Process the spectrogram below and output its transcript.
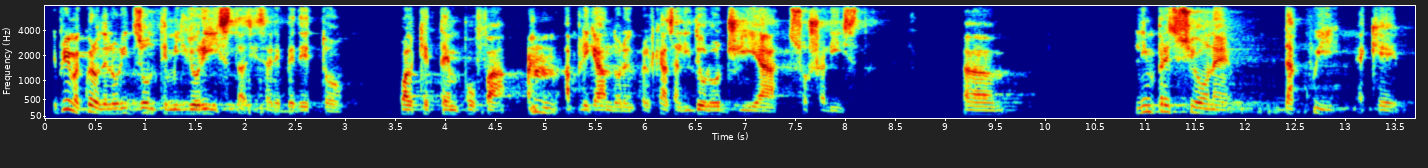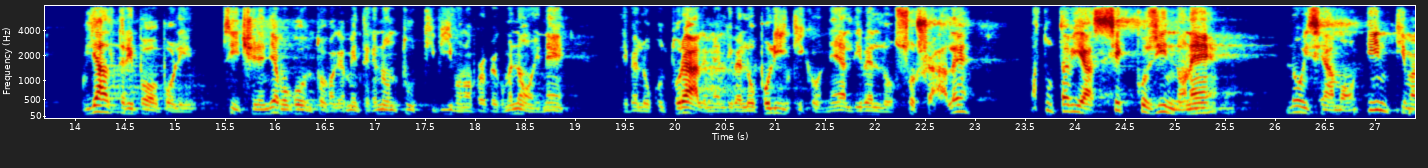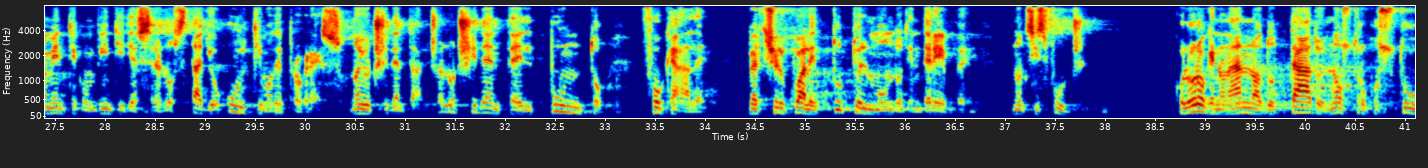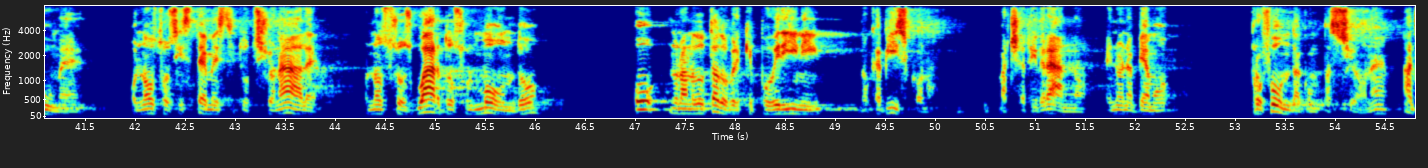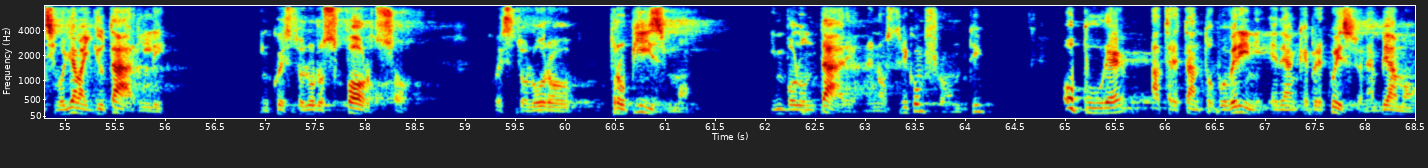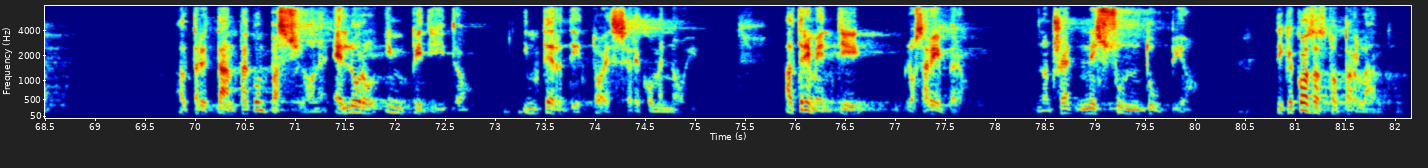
Il primo è quello dell'orizzonte migliorista, si sarebbe detto qualche tempo fa, applicandolo in quel caso all'ideologia socialista. Uh, l'impressione da qui è che gli altri popoli, sì, ci rendiamo conto vagamente che non tutti vivono proprio come noi, né a livello culturale, né a livello politico, né a livello sociale, ma tuttavia se così non è, noi siamo intimamente convinti di essere lo stadio ultimo del progresso, noi occidentali, cioè l'Occidente è il punto focale verso il quale tutto il mondo tenderebbe, non si sfugge. Coloro che non hanno adottato il nostro costume o il nostro sistema istituzionale il nostro sguardo sul mondo, o non l'hanno adottato perché poverini non capiscono, ma ci arriveranno e noi ne abbiamo profonda compassione, anzi vogliamo aiutarli in questo loro sforzo, questo loro tropismo involontario nei nostri confronti, oppure altrettanto poverini, ed è anche per questo ne abbiamo altrettanta compassione, è loro impedito, interdetto essere come noi. Altrimenti lo sarebbero, non c'è nessun dubbio. Di che cosa sto parlando?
